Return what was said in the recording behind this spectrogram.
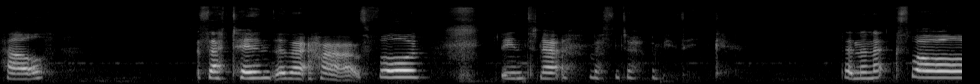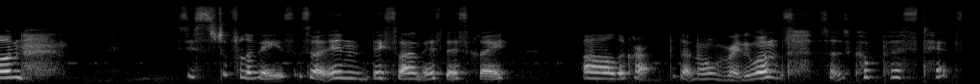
Health, Settings, and it has phone, the internet, messenger, music. Then the next one is just full of these. So in this one is basically all the crap that no one really wants. So it's compass, tips,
